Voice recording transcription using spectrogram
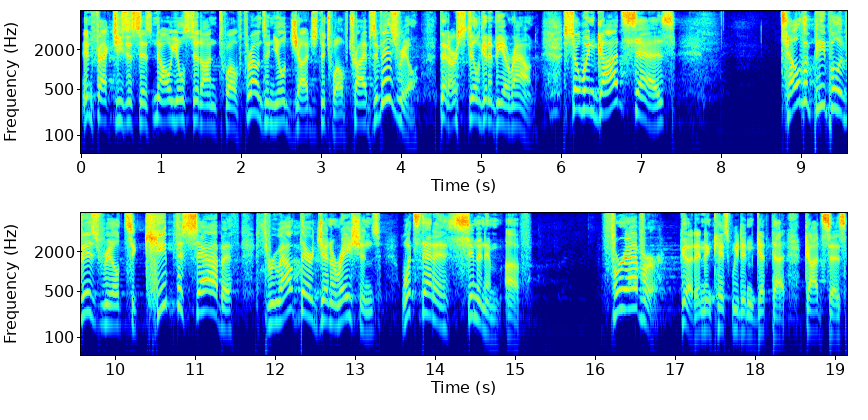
In fact, Jesus says, No, you'll sit on 12 thrones and you'll judge the 12 tribes of Israel that are still going to be around. So when God says, Tell the people of Israel to keep the Sabbath throughout their generations, what's that a synonym of? Forever. Good. And in case we didn't get that, God says,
